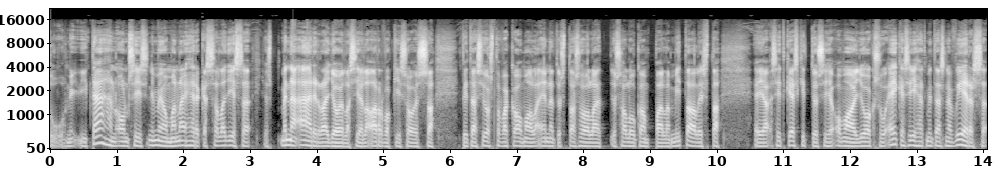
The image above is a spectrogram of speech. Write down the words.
muuttuu. Ni, niin tämähän on siis nimenomaan näin herkässä lajissa, jos mennään äärirajoilla siellä arvokisoissa, pitäisi josta vaikka omalla ennätystasolla, että jos haluaa kamppailla mitalista ja sitten keskittyä siihen omaan juoksuun, eikä siihen, että mitä siinä vieressä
